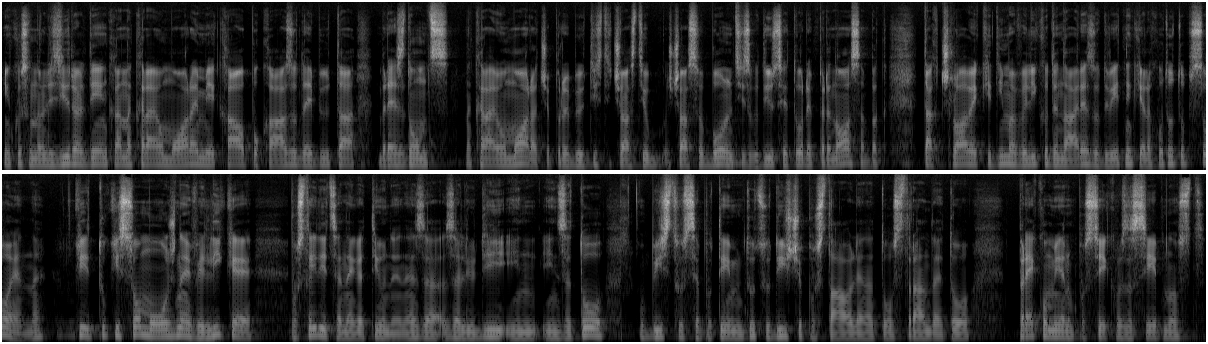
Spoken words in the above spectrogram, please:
In ko so analizirali DNK na kraju umora, jim je kao pokazal, da je bil ta brezdomc na kraju umora, čeprav je bil tisti čas, čas v bolnici, zgodil se je torej prenos, ampak tak človek, ki ima veliko denarja za odvetnike, je lahko tudi obsojen. Tukaj, tukaj so možne velike posledice negativne ne, za, za ljudi, in, in zato v bistvu se potem tudi sodišče postavlja na to stran, da je to prekomeren poseg v zasebnost.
